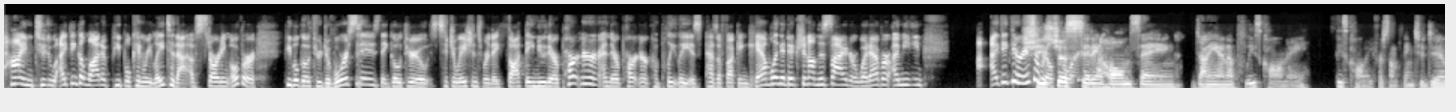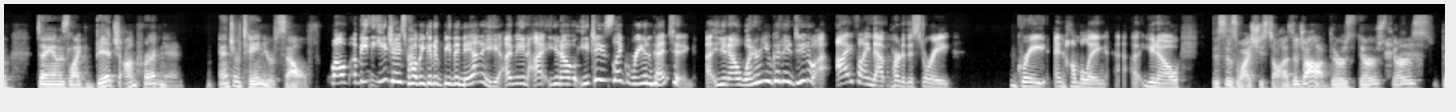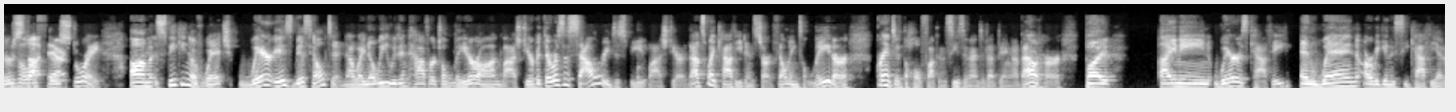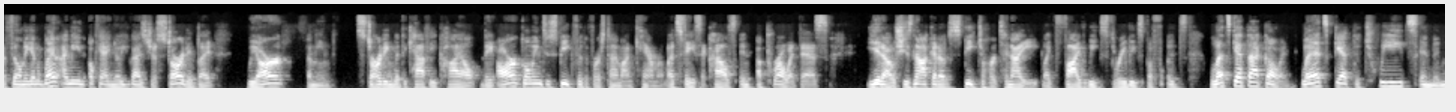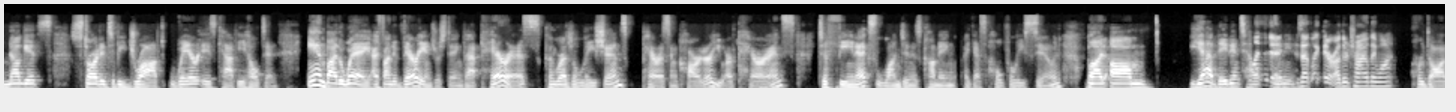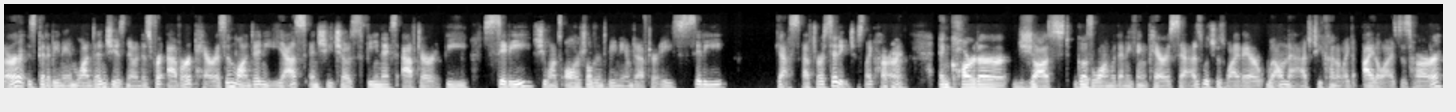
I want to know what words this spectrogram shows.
time to i think a lot of people can relate to that of starting over. People go through divorces they go through situations where they thought they knew their partner and their partner completely is has a fucking gambling addiction on the side or whatever. I mean i think there is she's a real just sitting home saying diana please call me. Please call me for something to do. Diana's like bitch i'm pregnant entertain yourself well, I mean, EJ's probably going to be the nanny. I mean, I, you know, EJ's like reinventing. Uh, you know, what are you going to do? I, I, find that part of the story great and humbling. Uh, you know, this is why she still has a job. There's, there's, there's, there's, there's stuff. There. There's story. Um, speaking of which, where is Miss Hilton? Now I know we we didn't have her till later on last year, but there was a salary dispute last year. That's why Kathy didn't start filming till later. Granted, the whole fucking season ended up being about her, but I mean, where is Kathy? And when are we going to see Kathy at a filming? And when, I mean, okay, I know you guys just started, but we are, I mean, starting with the Kathy Kyle, they are going to speak for the first time on camera. Let's face it, Kyle's in, a pro at this you know, she's not going to speak to her tonight, like five weeks, three weeks before. It's let's get that going. Let's get the tweets and the nuggets started to be dropped. Where is Kathy Hilton? And by the way, I find it very interesting that Paris, congratulations, Paris and Carter, you are parents to Phoenix. London is coming, I guess, hopefully soon. But um, yeah, they didn't tell London. any. Is that like their other child they want? her daughter is going to be named London. She has known this forever. Paris and London, yes. And she chose Phoenix after the city. She wants all her children to be named after a city. Yes, after a city, just like her. Okay. And Carter just goes along with anything Paris says, which is why they're well matched. He kind of like idolizes her.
